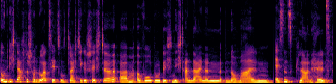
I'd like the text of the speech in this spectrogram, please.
Und ich dachte schon, du erzählst uns gleich die Geschichte, ähm, wo du dich nicht an deinen normalen Essensplan hältst.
